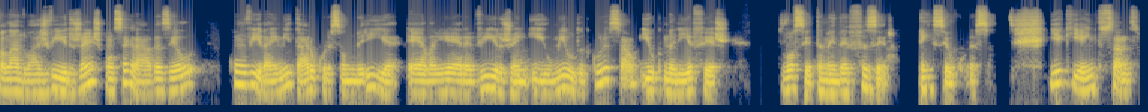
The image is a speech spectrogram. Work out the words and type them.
falando às virgens consagradas, ele convida a imitar o coração de Maria. Ela era virgem e humilde de coração, e o que Maria fez, você também deve fazer em seu coração. E aqui é interessante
